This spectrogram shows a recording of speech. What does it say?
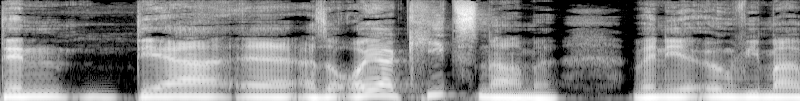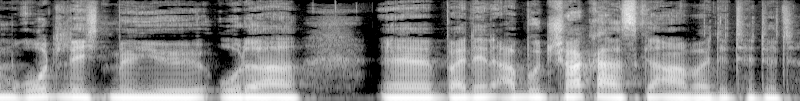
denn der, äh, also euer Kiezname, wenn ihr irgendwie mal im Rotlichtmilieu oder äh, bei den Abu Chakas gearbeitet hättet?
